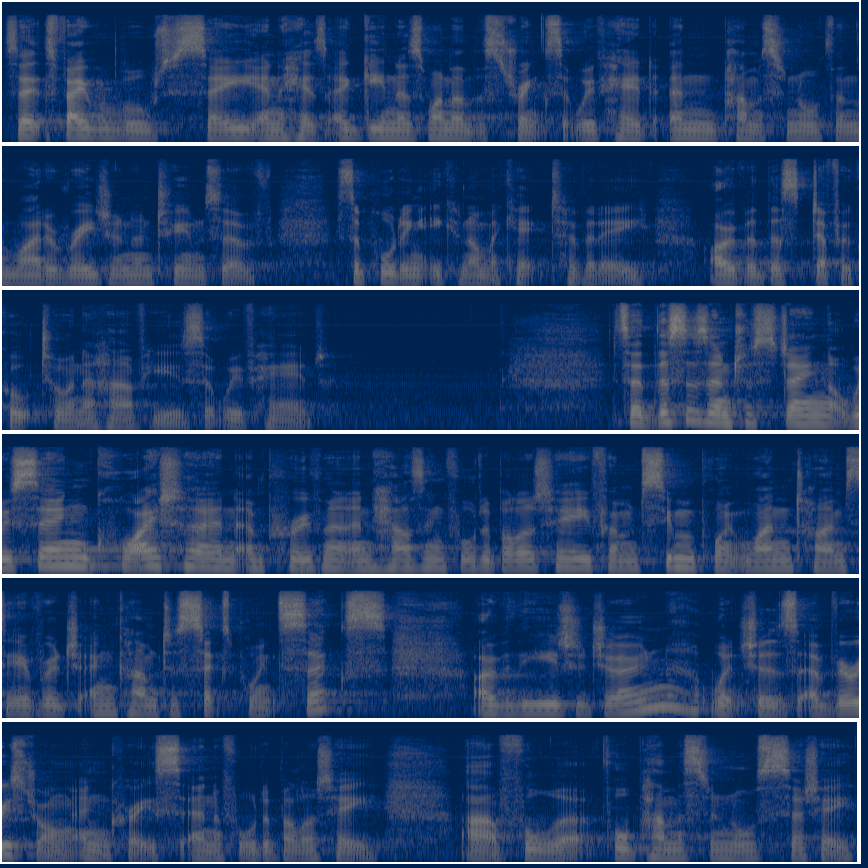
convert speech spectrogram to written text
So it's favourable to see and has, again, is one of the strengths that we've had in Palmerston North and the wider region in terms of supporting economic activity over this difficult two and a half years that we've had. So this is interesting. We're seeing quite an improvement in housing affordability from 7.1 times the average income to 6.6 over the year to June, which is a very strong increase in affordability uh, for, for Palmerston North City.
